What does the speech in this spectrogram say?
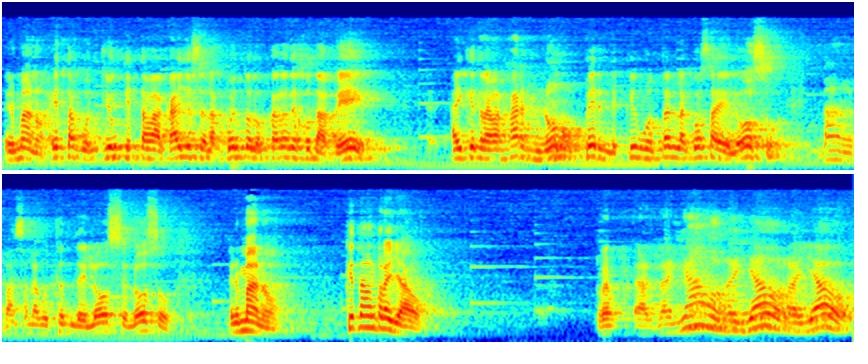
Hermano, esta cuestión que estaba acá, yo se las cuento a los caros de JP. Hay que trabajar, no, esperen, les quiero contar la cosa del oso. Hermano, me pasó la cuestión del oso, el oso. Hermano, ¿Qué tan rayado? Rayado, rayado, rayado.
